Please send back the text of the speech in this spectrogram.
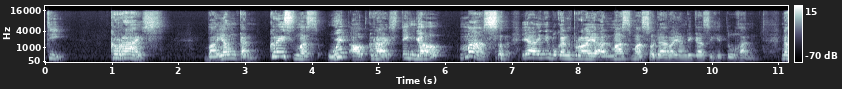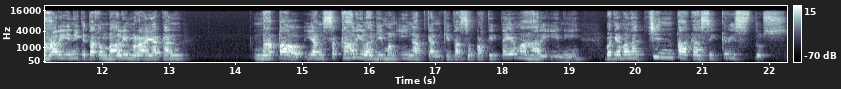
T. Christ. Bayangkan Christmas without Christ. Tinggal mas. ya, ini bukan perayaan mas-mas saudara yang dikasihi Tuhan. Nah, hari ini kita kembali merayakan Natal yang sekali lagi mengingatkan kita seperti tema hari ini, bagaimana cinta kasih Kristus.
